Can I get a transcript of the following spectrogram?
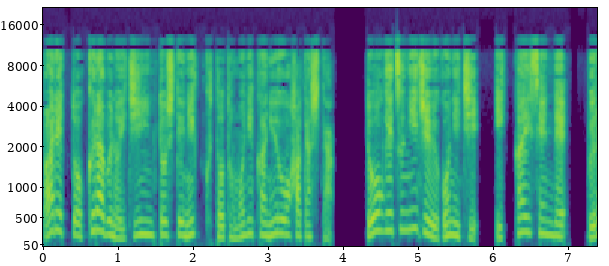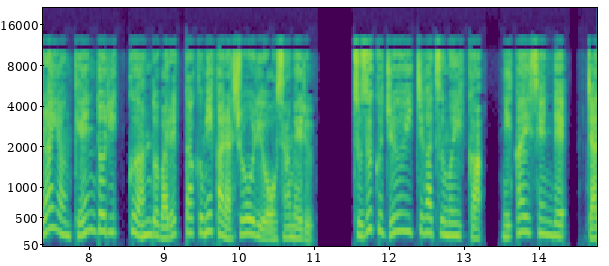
バレットクラブの一員としてニックと共に加入を果たした。同月25日、1回戦でブライアン・ケンドリックバレッタ組から勝利を収める。続く11月6日、2回戦で邪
